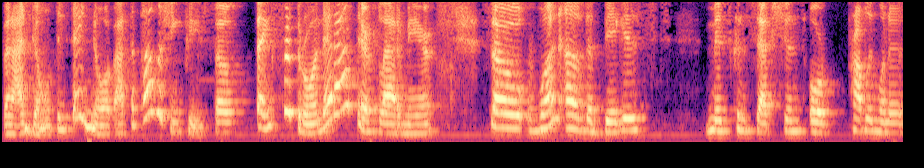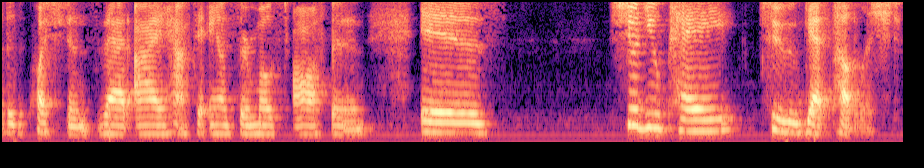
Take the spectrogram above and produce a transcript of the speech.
but I don't think they know about the publishing piece. So thanks for throwing that out there, Vladimir. So, one of the biggest misconceptions, or probably one of the questions that I have to answer most often, is should you pay to get published?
